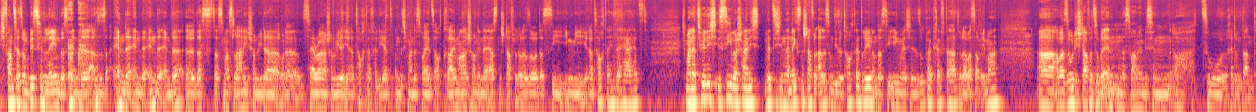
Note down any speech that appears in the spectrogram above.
Ich fand es ja so ein bisschen lame, das Ende, also das Ende, Ende, Ende, Ende, äh, dass, dass Maslani schon wieder oder Sarah schon wieder ihre Tochter verliert. Und ich meine, das war jetzt auch dreimal schon in der ersten Staffel oder so, dass sie irgendwie ihrer Tochter hinterherhetzt. Ich meine, natürlich ist sie wahrscheinlich, wird sich in der nächsten Staffel alles um diese Tochter drehen und dass sie irgendwelche Superkräfte hat oder was auch immer. Äh, aber so die Staffel zu beenden, das war mir ein bisschen oh, zu redundant.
